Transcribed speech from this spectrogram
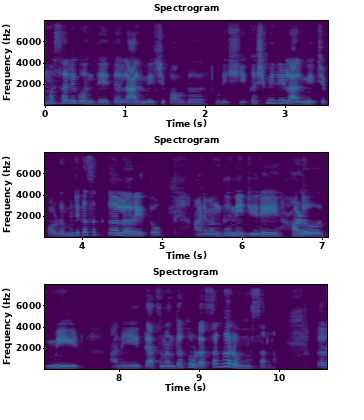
मसाले कोणते? तर लाल मिरची पावडर थोडीशी कश्मीरी लाल मिरची पावडर म्हणजे कसं कलर येतो आणि मग धने जिरे हळद मीठ आणि त्याच्यानंतर थोडासा गरम मसाला. तर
